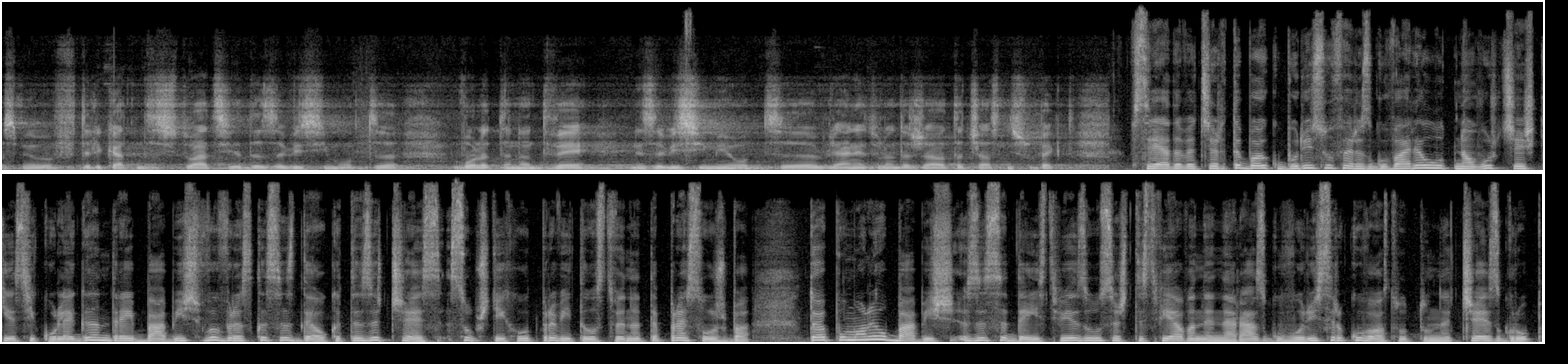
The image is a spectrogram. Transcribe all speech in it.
сме в деликатната ситуация да зависим от волята на две независими от влиянието на държавата частни субекти. В сряда вечерта Бойко Борисов е разговарял отново с чешкия си колега Андрей Бабиш във връзка с делката за ЧЕС, съобщиха от правителствената преслужба. Той е помолил Бабиш за съдействие за осъществяване на разговори с ръководството на ЧЕС Груп,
